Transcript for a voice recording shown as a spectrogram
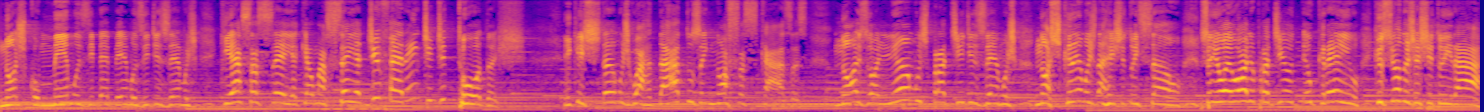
nós comemos e bebemos e dizemos que essa ceia, que é uma ceia diferente de todas, em que estamos guardados em nossas casas, nós olhamos para Ti e dizemos: Nós cremos na restituição. Senhor, eu olho para Ti, eu, eu creio que o Senhor nos restituirá.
